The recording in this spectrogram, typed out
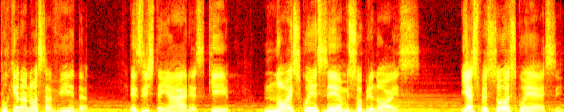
Porque na nossa vida existem áreas que nós conhecemos sobre nós e as pessoas conhecem.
